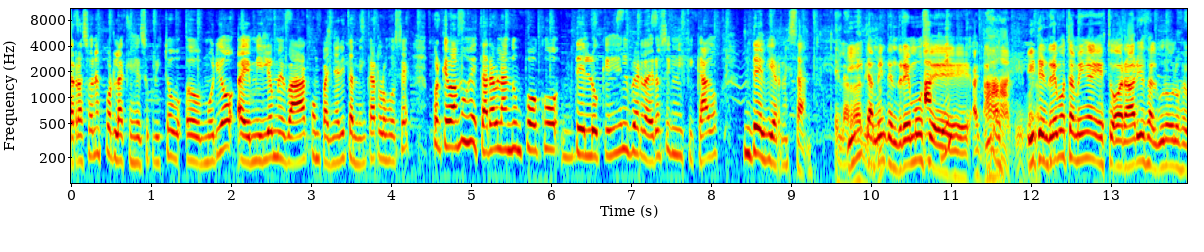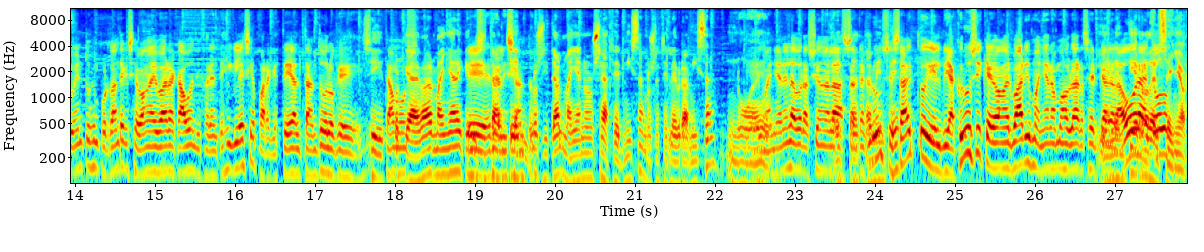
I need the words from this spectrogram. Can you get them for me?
eh, razones por las que Jesucristo eh, murió. A Emilio me va a acompañar y también Carlos José, porque vamos a estar hablando un poco de lo que es el verdadero significado del Viernes Santo. En la Y radio, también ¿no? tendremos ¿Aquí? eh, aquí, Ah, no. aquí, y tendremos también eh, estos horarios de algunos de los eventos importantes que se van a llevar a cabo en diferentes iglesias para que esté al tanto de lo que Sí, estamos porque además mañana hay que eh, visitar realizando. templos y tal. Mañana no se hace misa, no se celebra misa. No Eh, hay- mañana es la oración a la Santa Cruz, exacto, y el Via Crucis, que van a haber varios. Mañana vamos a hablar acerca de la hora. de del todo. Señor.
